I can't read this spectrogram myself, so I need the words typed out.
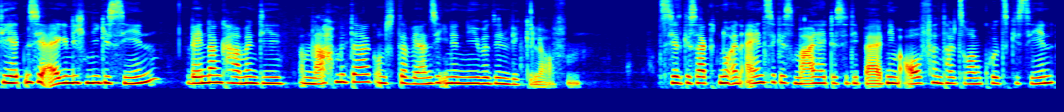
Die hätten sie eigentlich nie gesehen. Wenn, dann kamen die am Nachmittag und da wären sie ihnen nie über den Weg gelaufen. Sie hat gesagt, nur ein einziges Mal hätte sie die beiden im Aufenthaltsraum kurz gesehen,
